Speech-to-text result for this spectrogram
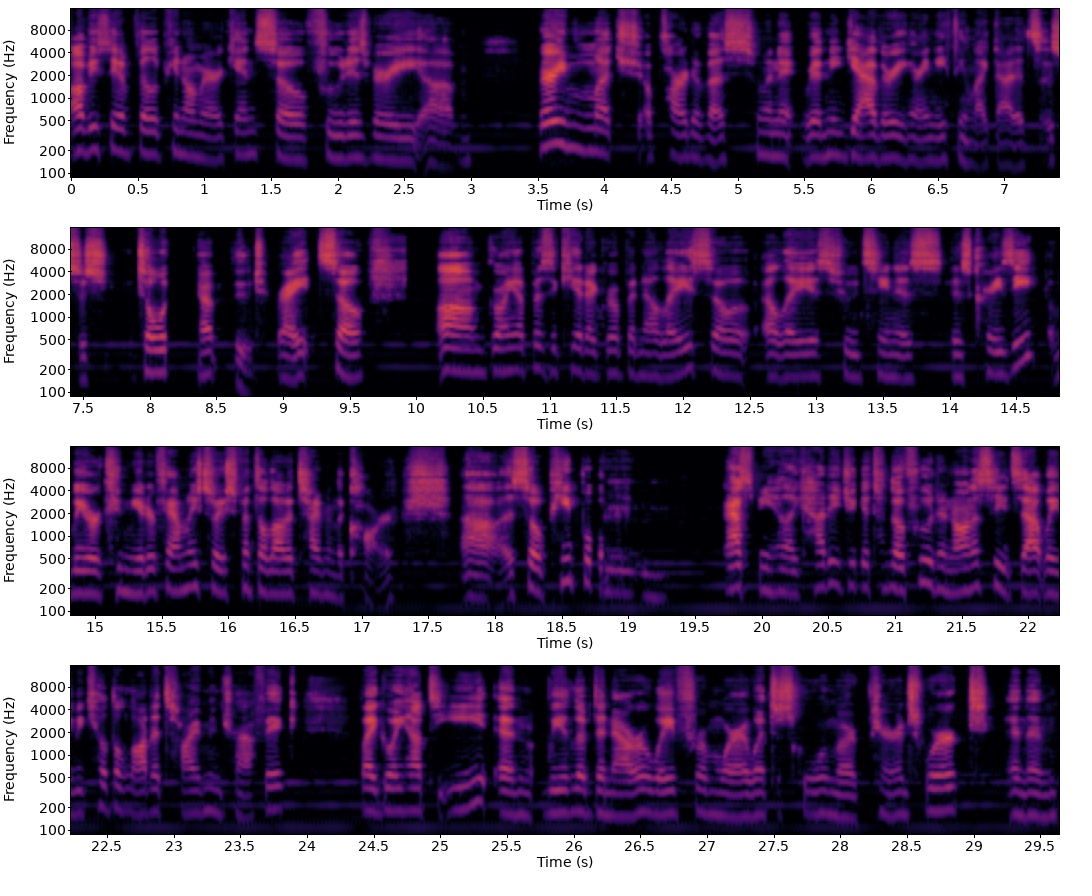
obviously I'm Filipino American, so food is very um very much a part of us when it any gathering or anything like that. It's it's just it's always food, right? So um growing up as a kid, I grew up in LA, so LA's food scene is is crazy. We were a commuter family, so I spent a lot of time in the car. Uh so people asked me like how did you get to know food? And honestly it's that way. We killed a lot of time in traffic by going out to eat and we lived an hour away from where i went to school and my parents worked. And then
